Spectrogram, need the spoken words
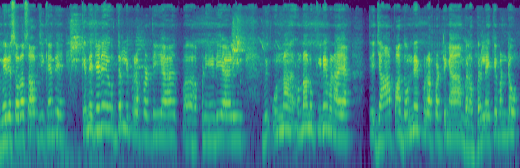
ਮੇਰੇ ਸਹੁਰਾ ਸਾਹਿਬ ਜੀ ਕਹਿੰਦੇ ਕਹਿੰਦੇ ਜਿਹੜੇ ਉਧਰਲੀ ਪ੍ਰਾਪਰਟੀ ਆ ਅ, ਆਪਣੀ ਇੰਡੀਆ ਵਾਲੀ ਵੀ ਉਹਨਾਂ ਉਹਨਾਂ ਨੂੰ ਕਿਹਨੇ ਬਣਾਇਆ? ਤੇ ਜਾਂ ਆਪਾਂ ਦੋਨੇ ਪ੍ਰਾਪਰਟੀਆਂ ਬਰਾਬਰ ਲੈ ਕੇ ਵੰਡੋ।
